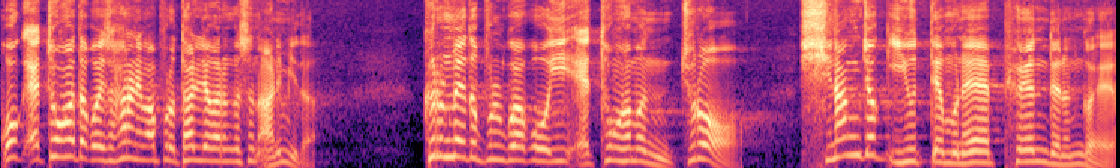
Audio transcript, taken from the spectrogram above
꼭 애통하다고 해서 하나님 앞으로 달려가는 것은 아닙니다. 그럼에도 불구하고 이 애통함은 주로 신앙적 이유 때문에 표현되는 거예요.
